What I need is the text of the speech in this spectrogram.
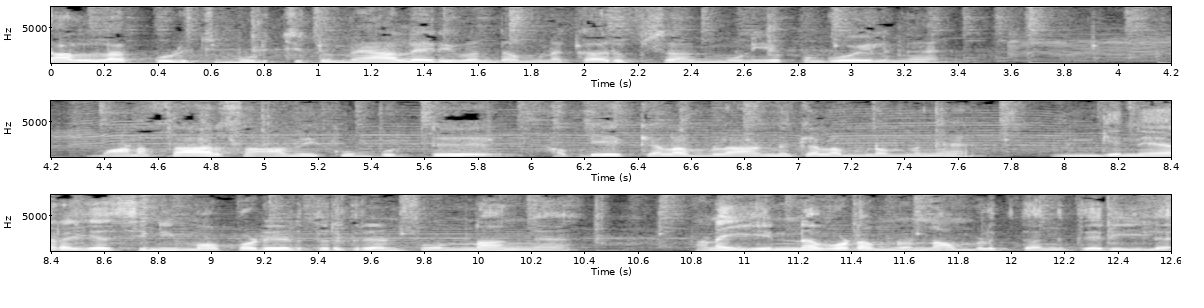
நல்லா குளிச்சு முடிச்சுட்டு மேலே ஏறி வந்தோம்னா கருப்புசாமி முனியப்பன் கோயிலுங்க. மனசார சாமி கும்பிட்டு அப்படியே கிளம்பலான்னு கிளம்புனோம்னுங்க. இங்கே நிறைய சினிமா படம் எடுத்துருக்குறேன்னு சொன்னாங்க. ஆனால் என்ன படம்னு நம்மளுக்கு தாங்க தெரியல.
